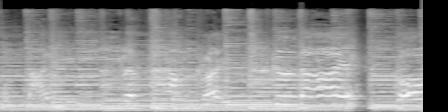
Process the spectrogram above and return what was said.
ผมใจดีและทำใคร 거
